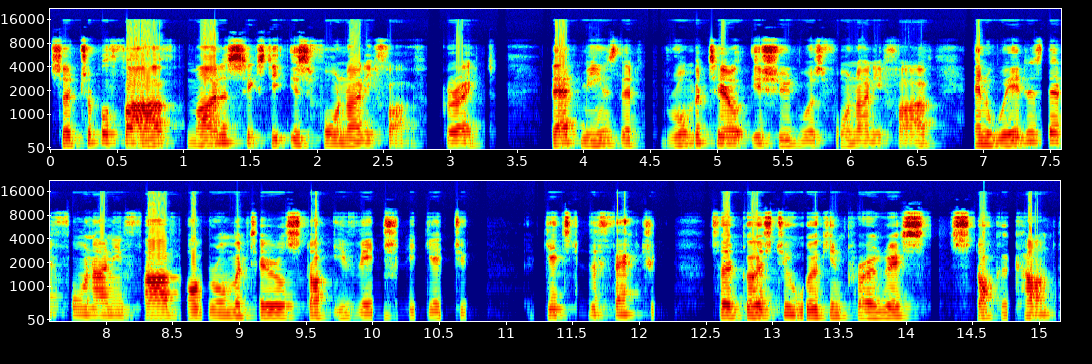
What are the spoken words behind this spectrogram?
So triple five minus 60 is 495. Great. That means that raw material issued was 495. And where does that 495 of raw material stock eventually get to? Gets to the factory. So it goes to work in progress stock account.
